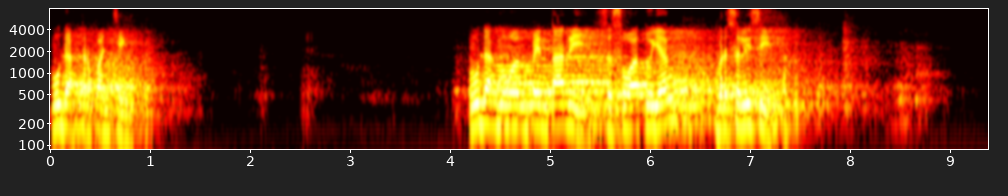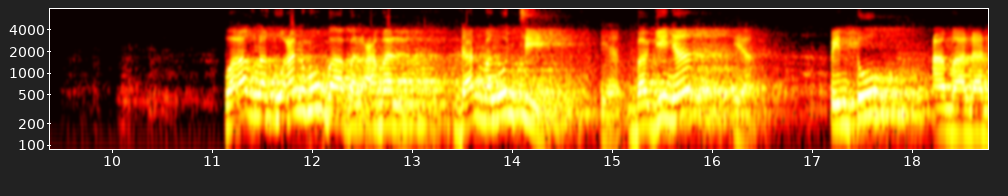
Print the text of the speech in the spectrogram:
Mudah terpancing. Mudah mengomentari sesuatu yang berselisih. Wa aghlaqu anhu babal amal. Dan mengunci ya, baginya ya, pintu amalan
